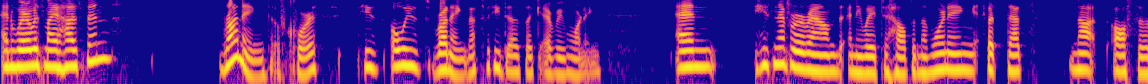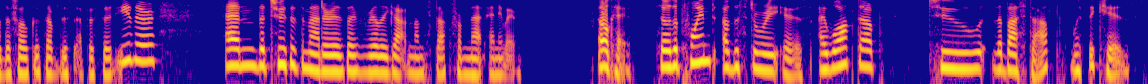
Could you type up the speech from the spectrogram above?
And where was my husband? Running, of course. He's always running. That's what he does like every morning. And he's never around anyway to help in the morning, but that's not also the focus of this episode either. And the truth of the matter is, I've really gotten unstuck from that anyway. Okay, so the point of the story is I walked up to the bus stop with the kids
